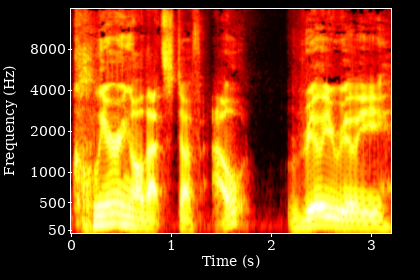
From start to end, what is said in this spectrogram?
clearing all that stuff out really, really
